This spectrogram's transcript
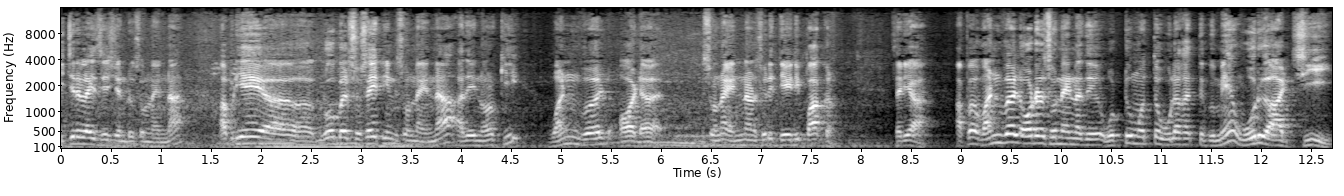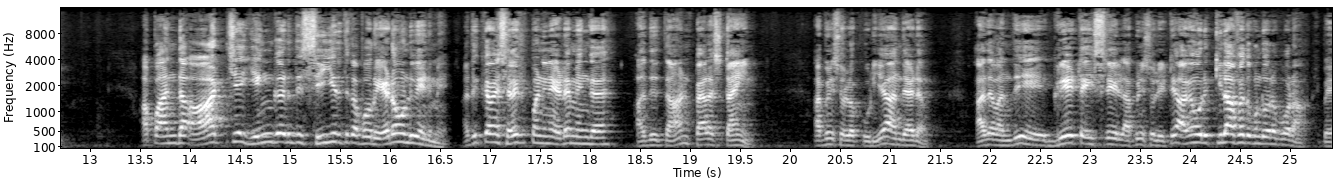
டிஜிட்டலைசேஷன் சொன்னேன்னா அப்படியே குளோபல் சொசைட்டின்னு சொன்னேன்னா அதை நோக்கி ஒன் வேர்ல்ட் ஆர்டர் சொன்னா என்னன்னு சொல்லி தேடி பார்க்கணும். சரியா? அப்ப ஒன் வேர்ல்ட் ஆர்டர் சொன்ன என்னது? ஒட்டுமொத்த உலகத்துக்குமே ஒரு ஆட்சி. அப்ப அந்த ஆட்சியை எங்க இருந்து செய்யறதுக்கு அப்ப ஒரு இடம் ஒன்று வேணுமே. அதுக்காக செலக்ட் பண்ணின இடம் எங்க? அதுதான் பேலஸ்டைன் அப்படின்னு சொல்லக்கூடிய அந்த இடம். அதை வந்து கிரேட் இஸ்ரேல் அப்படின்னு சொல்லிட்டு அவன் ஒரு கிலாஃபத்தை கொண்டு வர போறான். இப்போ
